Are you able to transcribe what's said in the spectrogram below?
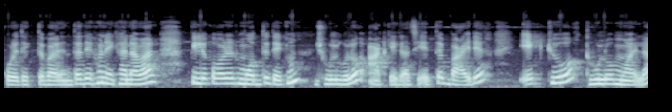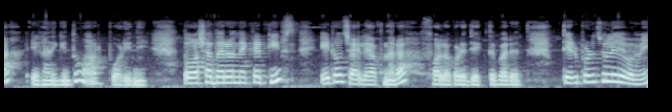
করে দেখতে পারেন। তা দেখুন, এখানে আমার পিলো কভারের মধ্যে দেখুন, ঝুলগুলো আটকে গেছে। এতে বাইরে একটুও ধুলো ময়লা এখানে কিন্তু আমার পড়েনি। তো অসাধারণ একটা টিপস এটাও চাইলে আপনারা ফলো করে দেখতে পারেন। তো এরপরে চলে যাব আমি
